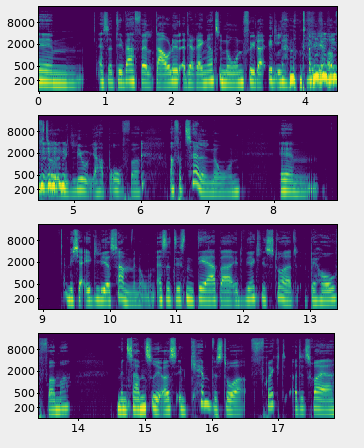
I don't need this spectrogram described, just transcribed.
Øhm, altså det er i hvert fald dagligt, at jeg ringer til nogen, fordi der er et eller andet, der bliver opstået i mit liv, jeg har brug for at fortælle nogen, øhm, hvis jeg ikke lige er sammen med nogen. Altså det er, sådan, det er bare et virkelig stort behov for mig, men samtidig også en kæmpe stor frygt, og det tror jeg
